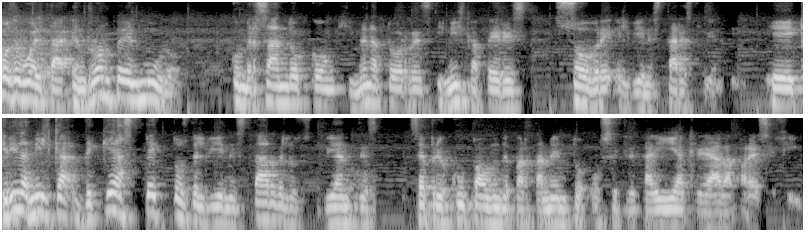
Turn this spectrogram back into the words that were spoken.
Estamos de vuelta en Rompe el Muro, conversando con Jimena Torres y Nilka Pérez sobre el bienestar estudiantil. Eh, querida Nilka, ¿de qué aspectos del bienestar de los estudiantes se preocupa un departamento o secretaría creada para ese fin?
